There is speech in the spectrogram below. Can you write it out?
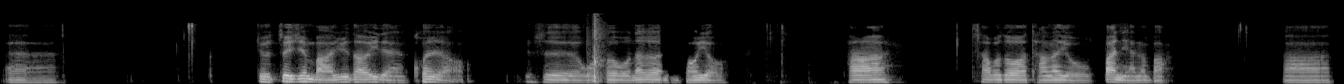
呃，就最近吧遇到一点困扰，就是我和我那个女朋友，她差不多谈了有半年了吧，啊、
